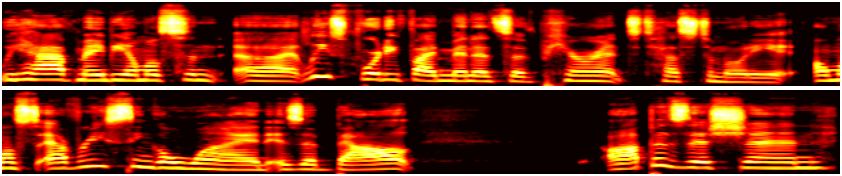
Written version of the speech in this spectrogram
we have maybe almost an, uh, at least 45 minutes of parent testimony. Almost every single one is about opposition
